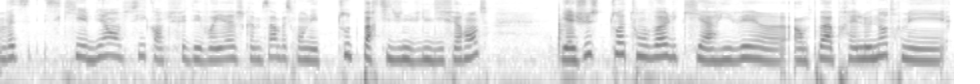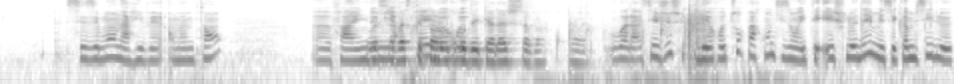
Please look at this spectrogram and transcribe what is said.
en fait ce qui est bien aussi quand tu fais des voyages comme ça, parce qu'on est toutes parties d'une ville différente. Il y a juste toi ton vol qui est arrivé euh, un peu après le nôtre, mais Céz et moi on arrivés en même temps. Euh, enfin, une demi-heure après. C'était pas un gros décalage, ça va. Voilà, c'est juste les retours par contre, ils ont été échelonnés, mais c'est comme si le,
